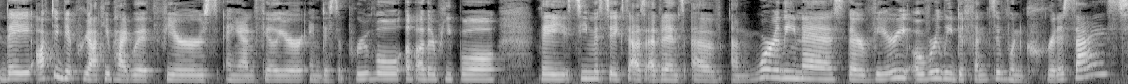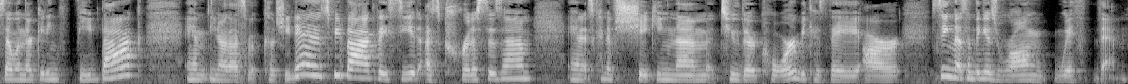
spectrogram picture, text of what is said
they often get preoccupied with fears and failure and disapproval of other people. They see mistakes as evidence of unworthiness. They're very overly defensive when criticized. So when they're getting feedback, and you know, that's what coaching is feedback, they see it as criticism and it's kind of shaking them to their core because they are seeing that something is wrong with them.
